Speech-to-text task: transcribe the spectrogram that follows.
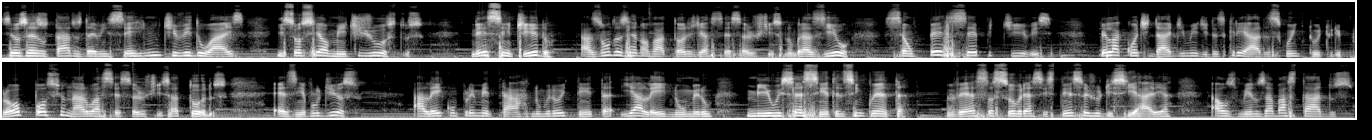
seus resultados devem ser individuais e socialmente justos. Nesse sentido, as ondas renovatórias de acesso à justiça no Brasil são perceptíveis pela quantidade de medidas criadas com o intuito de proporcionar o acesso à justiça a todos. Exemplo disso, a Lei Complementar número 80 e a Lei número 1060 de 50, versa sobre assistência judiciária aos menos abastados.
